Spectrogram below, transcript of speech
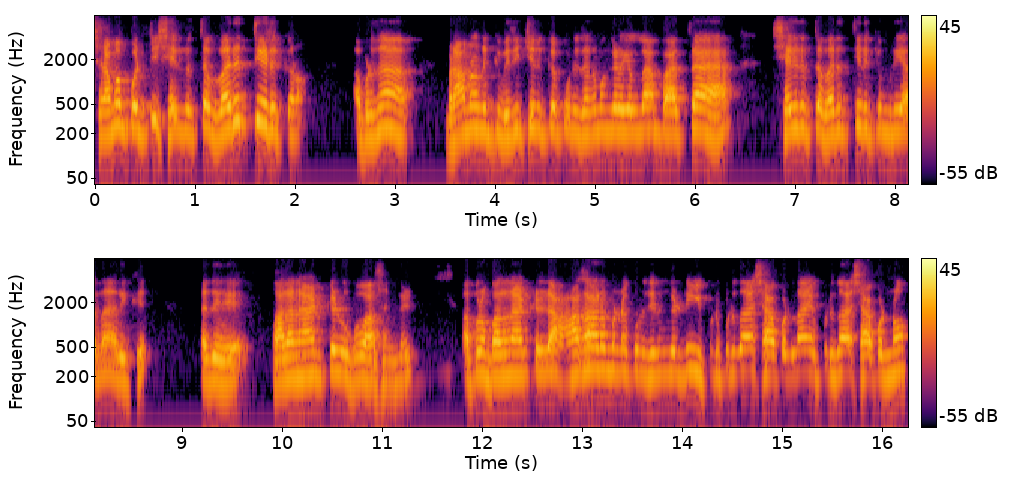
சிரமப்பட்டு சரீரத்தை வருத்தி எடுக்கணும். அப்படிதான் பிராமணனுக்கு விதிச்சிருக்கக்கூடிய தர்மங்களை எல்லாம் பார்த்தா சரீரத்தை வருத்தி எடுக்க முடியாதான் இருக்கு. அது பல நாட்கள் உபவாசங்கள் அப்புறம் பல நாட்களில் ஆகாரம் பண்ணக்கூடிய தினங்கள்லையும் இப்படி இப்படி தான் சாப்பிடலாம் இப்படி தான் சாப்பிடணும்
